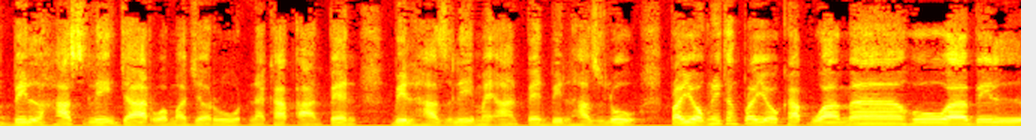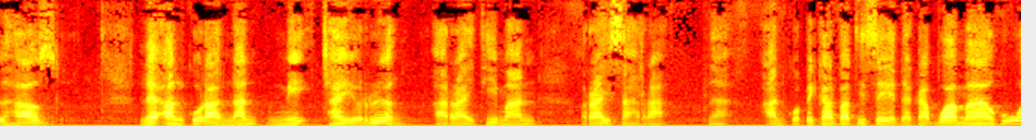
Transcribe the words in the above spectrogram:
ดๆبالهزل جار ومجرور นะครับอ่านเป็น بالهزل ไม่อ่านเป็น بالهزل ประโยคนี้ทั้งประโยคครับ وما هو بالهزل และอัลกุรอานนั้นมิใช่เรื่องอะไรที่มันไร้สาระนะ อันกว่าเป็นการปฏิเสธนะครับ ว่ามาหัว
